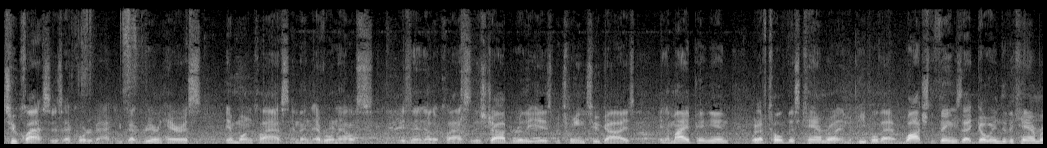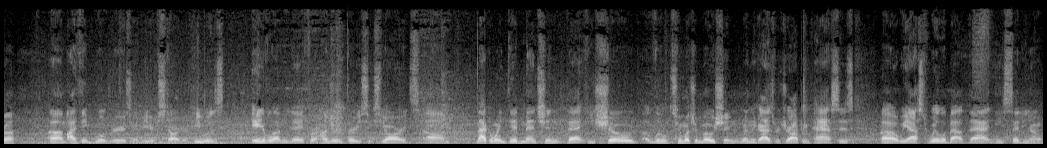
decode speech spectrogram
two classes at quarterback. You've got Grier and Harris in one class, and then everyone else is in another class. So this job really is between two guys. And in my opinion, what I've told this camera and the people that watch the things that go into the camera, um, I think Will Grier is going to be your starter. He was 8 of 11 today for 136 yards. Um, McElwain did mention that he showed a little too much emotion when the guys were dropping passes. Uh, we asked Will about that, and he said, you know,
